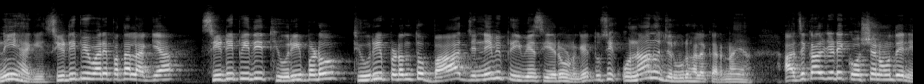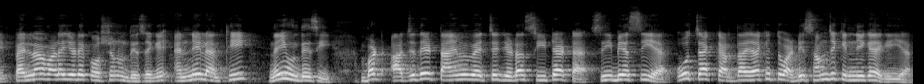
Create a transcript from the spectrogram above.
ਨਹੀਂ ਹੈਗੀ। CDP ਬਾਰੇ ਪਤਾ ਲੱਗ ਗਿਆ CDP ਦੀ ਥਿਊਰੀ ਪੜੋ ਥਿਊਰੀ ਪੜਨ ਤੋਂ ਬਾਅਦ ਜਿੰਨੇ ਵੀ ਪ੍ਰੀਵੀਅਸ ਈਅਰ ਹੋਣਗੇ, ਤੁਸੀਂ ਉਹਨਾਂ ਨੂੰ ਜ਼ਰੂਰ ਹੱਲ ਕਰਨਾ ਆ। ਅੱਜ ਕੱਲ ਜਿਹੜੇ ਕੁਐਸਚਨ ਆਉਂਦੇ ਨੇ, ਪਹਿਲਾਂ ਵਾਲੇ ਜਿਹੜੇ ਕੁਐਸਚਨ ਹੁੰਦੇ ਸੀਗੇ, ਇੰਨੇ ਲੈਂਥੀ ਨਹੀਂ ਹੁੰਦੇ ਸੀ। ਬਟ ਅੱਜ ਦੇ ਟਾਈਮ ਵਿੱਚ ਜਿਹੜਾ ਸੀਟੈਟ ਹੈ CBSE ਹੈ, ਉਹ ਚੈੱਕ ਕਰਦਾ ਆ ਕਿ ਤੁਹਾਡੀ ਸਮਝ ਕਿੰਨੀ ਕੁ ਹੈਗੀ ਆ।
